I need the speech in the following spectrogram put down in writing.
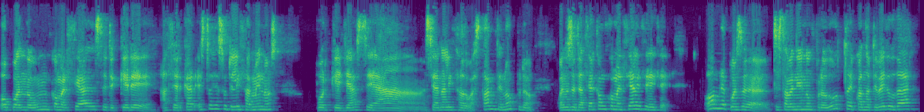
O cuando un comercial se te quiere acercar, esto ya se utiliza menos porque ya se ha, se ha analizado bastante, ¿no? Pero cuando se te acerca un comercial y te dice, hombre, pues eh, te está vendiendo un producto y cuando te ve dudar,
